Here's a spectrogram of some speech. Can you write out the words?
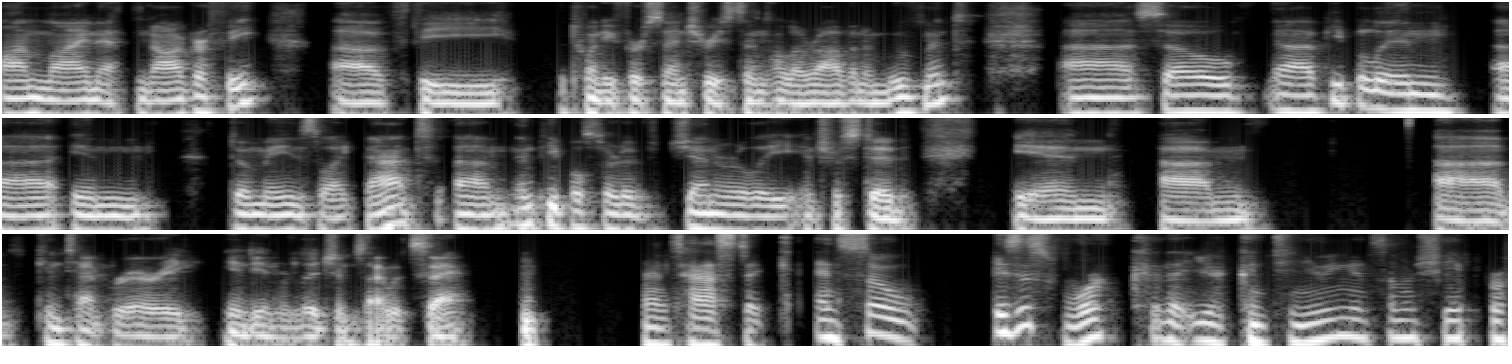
online ethnography of the 21st century Sinhala Ravana movement. Uh, so uh, people in uh, in domains like that, um, and people sort of generally interested in um, uh, contemporary Indian religions, I would say. Fantastic. And so, is this work that you're continuing in some shape or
